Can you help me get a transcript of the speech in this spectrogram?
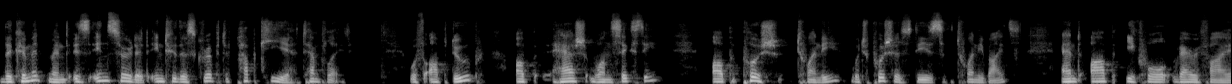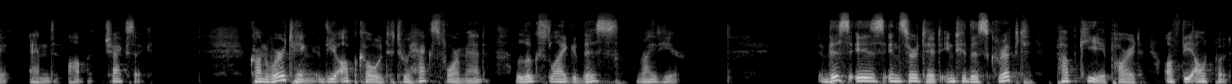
The commitment is inserted into the script pubkey template with opdupe, op hash 160, op push 20, which pushes these 20 bytes, and op equal verify and op checksig. Converting the opcode to hex format looks like this right here. This is inserted into the script pubkey part of the output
